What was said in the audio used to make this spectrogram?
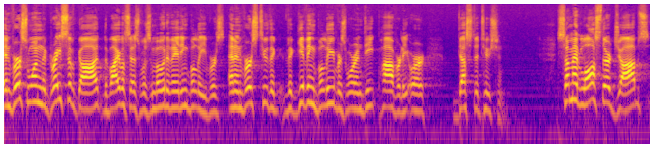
In verse 1, the grace of God, the Bible says, was motivating believers. And in verse 2, the, the giving believers were in deep poverty or destitution. Some had lost their jobs,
